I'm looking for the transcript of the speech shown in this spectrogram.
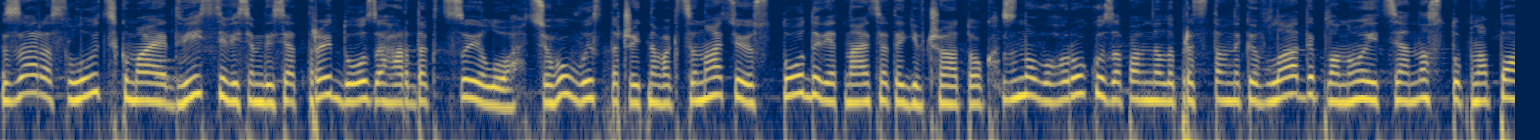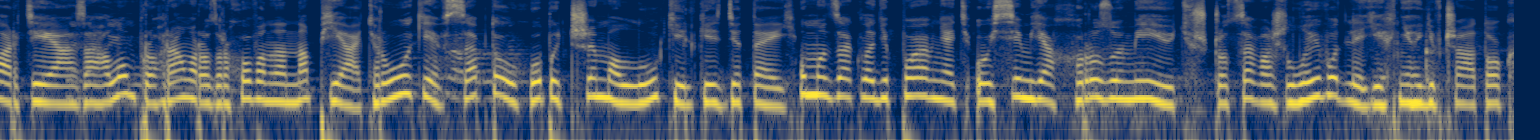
Зараз Луцьк має 283 дози гардакцилу. Цього вистачить на вакцинацію 119 дівчаток. З нового року запевнили представники влади. Планується наступна партія. Загалом програма розрахована на 5 років, себто охопить чималу кількість дітей. У медзакладі певнять, у сім'ях розуміють, що це важливо для їхніх дівчаток.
